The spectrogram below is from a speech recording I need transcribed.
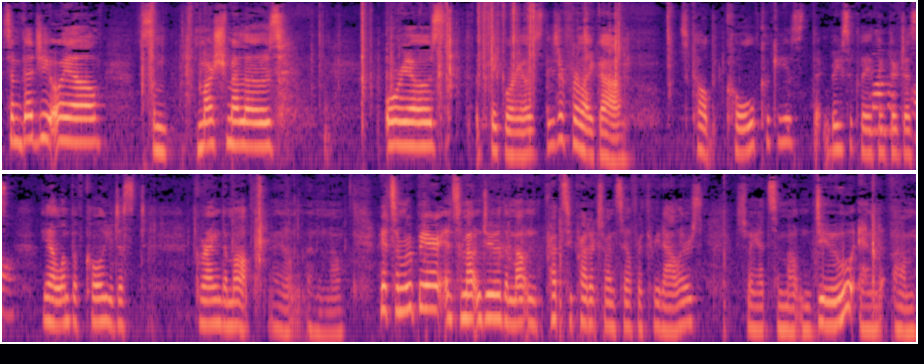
Some veggie oil, some marshmallows, Oreos, fake Oreos. These are for like, uh, it's called coal cookies. Basically, I think they're just, yeah, a lump of coal. You just grind them up. I don't, I don't know. We had some root beer and some Mountain Dew. The Mountain Pepsi products are on sale for $3. So I had some Mountain Dew and um,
